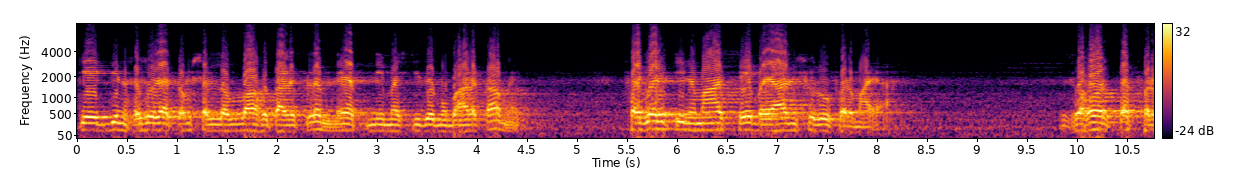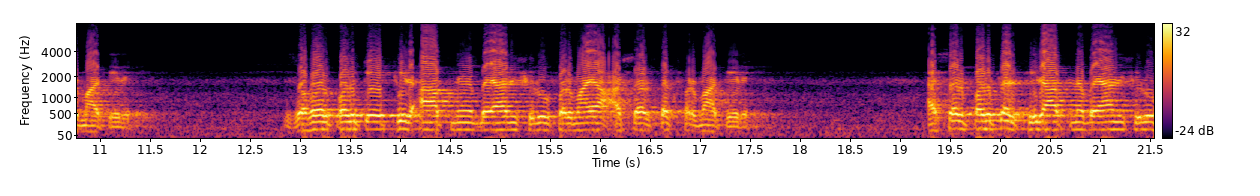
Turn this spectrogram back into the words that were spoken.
کہ ایک دن حضور اکرم صلی اللہ تعالی وسلم نے اپنی مسجد مبارکہ میں فجر کی نماز سے بیان شروع فرمایا۔ ظہر تک فرماتے رہے۔ ظہر پڑھ کے پھر آپ نے بیان شروع فرمایا، عصر تک فرماتے رہے۔ اثر پڑھ کر پھر آپ نے بیان شروع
